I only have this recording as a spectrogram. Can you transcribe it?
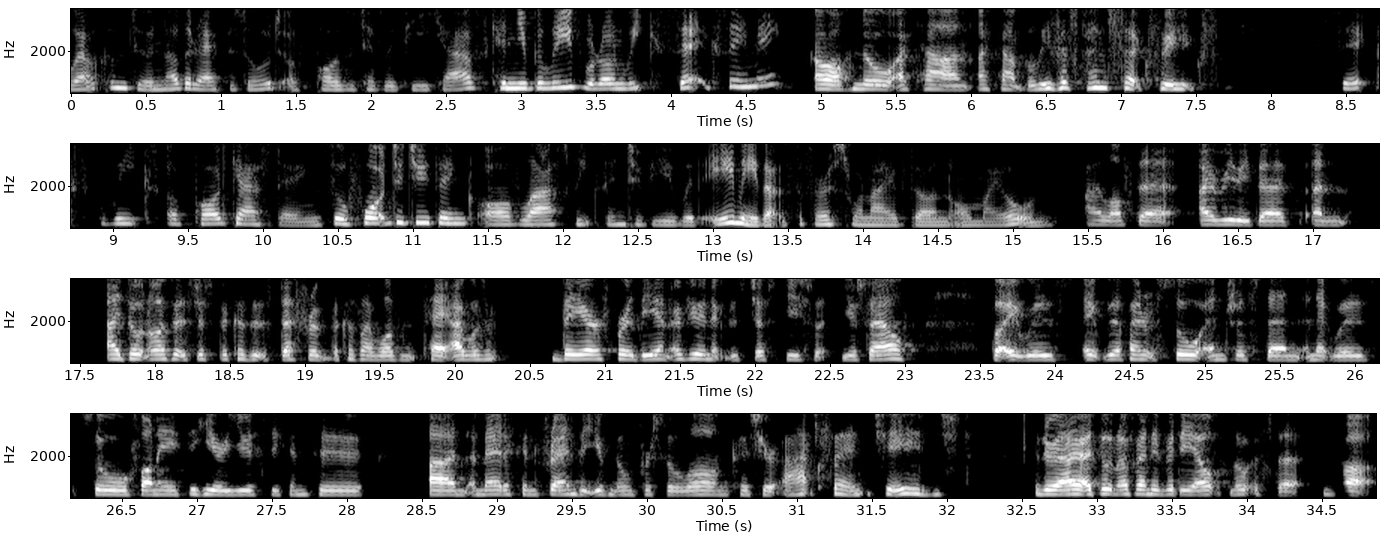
Welcome to another episode of Positively PKAVS. Can you believe we're on week six, Amy? Oh no, I can't. I can't believe it's been six weeks. Six weeks of podcasting. So, what did you think of last week's interview with Amy? That's the first one I've done on my own. I loved it. I really did, and I don't know if it's just because it's different because I wasn't te- I wasn't there for the interview and it was just you yourself. But it was it, I found it so interesting and it was so funny to hear you speaking to an American friend that you've known for so long because your accent changed. I don't know if anybody else noticed it, but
